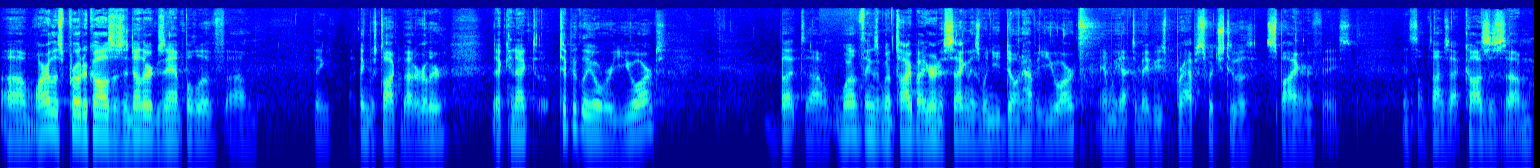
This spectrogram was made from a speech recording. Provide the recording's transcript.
Uh, wireless protocols is another example of um, thing I think was talked about earlier that connect typically over UART. But uh, one of the things I'm going to talk about here in a second is when you don't have a UART and we have to maybe perhaps switch to a SPI interface and sometimes that causes um,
